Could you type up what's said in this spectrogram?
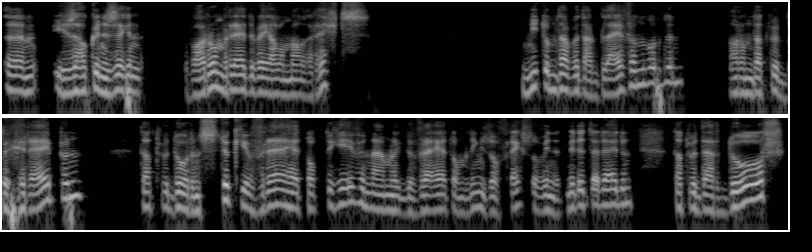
um, je zou kunnen zeggen, waarom rijden wij allemaal rechts? Niet omdat we daar blij van worden, maar omdat we begrijpen dat we door een stukje vrijheid op te geven, namelijk de vrijheid om links of rechts of in het midden te rijden, dat we daardoor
